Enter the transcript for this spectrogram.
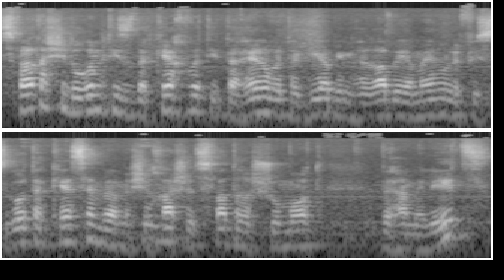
שפת השידורים תזדכך ותיטהר ותגיע במהרה בימינו לפסגות הקסם והמשיכה של שפת רשומות והמליץ,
